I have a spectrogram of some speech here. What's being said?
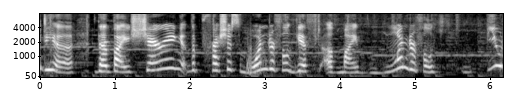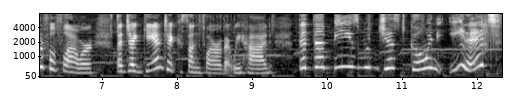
idea that by sharing the precious, wonderful gift of my wonderful, beautiful flower, that gigantic sunflower that we had, that the bees would just go and eat it.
